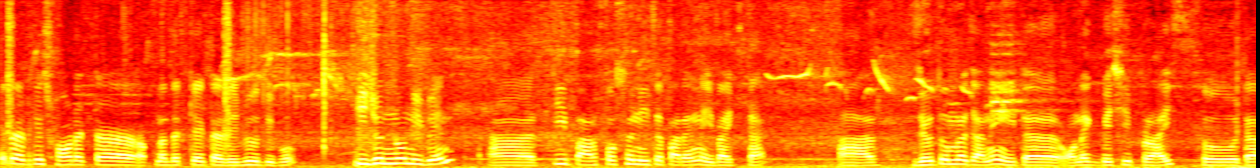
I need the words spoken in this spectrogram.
এটা আর কি শর্ট একটা আপনাদেরকে একটা রিভিউ দিব। কী জন্য নেবেন আর কী পারপসে নিতে পারেন এই বাইকটা আর যেহেতু আমরা জানি এটা অনেক বেশি প্রাইস তো এটা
